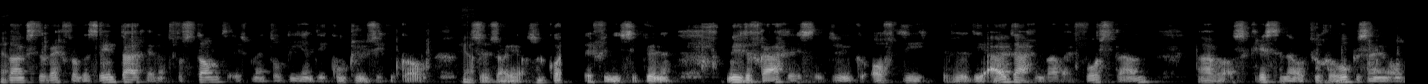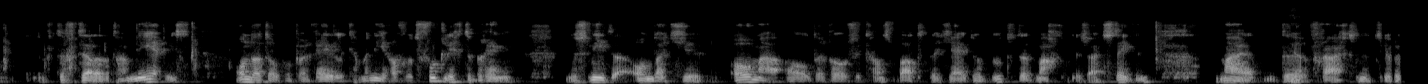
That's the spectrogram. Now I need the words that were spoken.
Ja. Langs de weg van de zintuigen en het verstand is men tot die en die conclusie gekomen. Ja. Dus dat zou je als een korte definitie kunnen. Nu, de vraag is natuurlijk of die, die uitdaging waar wij voor staan, waar we als christenen ook toe geroepen zijn om te vertellen dat er meer is, om dat ook op een redelijke manier over het voetlicht te brengen. Dus niet omdat je oma al de rozenkrans bad, dat jij het ook doet, dat mag dus uitstekend. Maar de ja. vraag is natuurlijk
